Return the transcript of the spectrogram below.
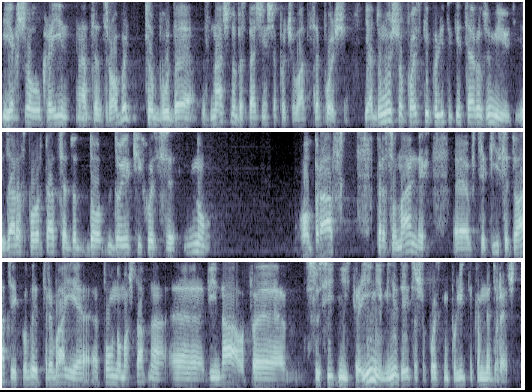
І якщо Україна це зробить, то буде значно безпечніше почуватися Польща. Я думаю, що польські політики це розуміють, і зараз повертатися до, до, до якихось ну образ персональних е, в такій ситуації, коли триває повномасштабна е, війна в е, сусідній країні, мені здається, що польським політикам недоречно.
